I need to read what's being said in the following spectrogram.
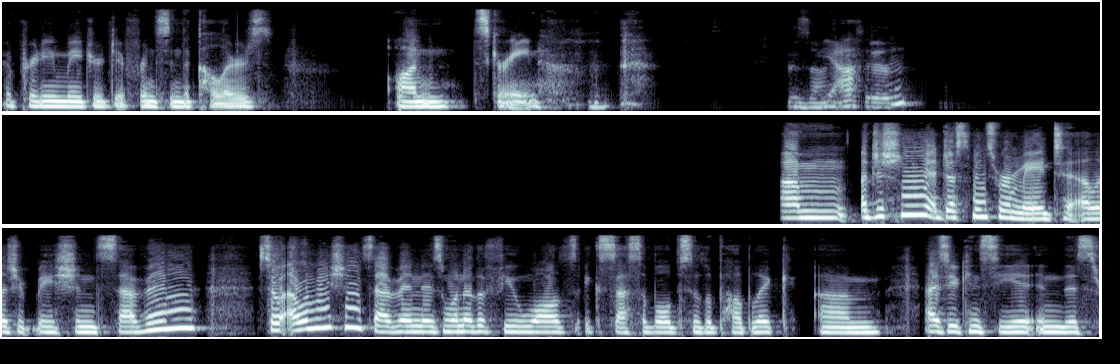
a pretty major difference in the colors on screen. Yeah. Um, additionally, adjustments were made to elevation seven. So elevation seven is one of the few walls accessible to the public, um, as you can see it in this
